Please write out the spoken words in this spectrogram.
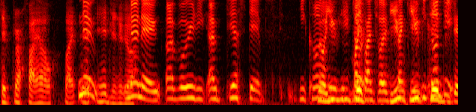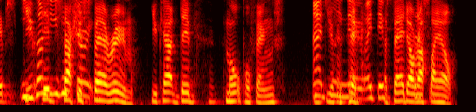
dibbed Raphael like No, ages ago. No, no, I've already, I've just dibs. You can't No, do you- you historic. dib- Michelangelo, You- thank you. you You can't Dibs, do- dibs. You You, can't did do Sasha's historic- spare room. You can't dib multiple things. You- Actually, you have to no, pick I dib a bed or Sasha- Raphael.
